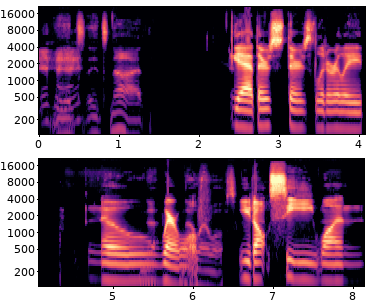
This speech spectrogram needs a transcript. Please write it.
Mhm. It's it's not. Yeah, there's there's literally no, No- werewolf. No werewolves. you don't see one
